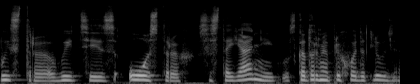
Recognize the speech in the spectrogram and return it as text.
быстро выйти из острых состояний, с которыми приходят люди.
